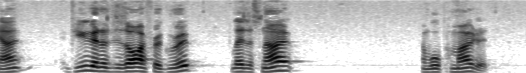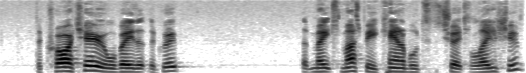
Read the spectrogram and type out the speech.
You know, if you get a desire for a group, let us know, and we'll promote it. The criteria will be that the group that meets must be accountable to the church leadership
